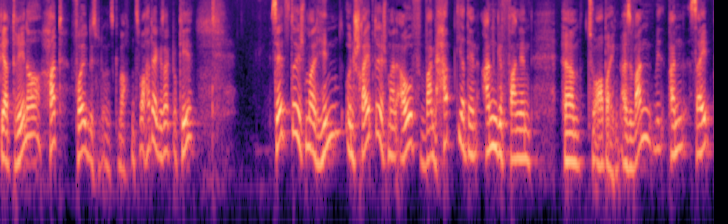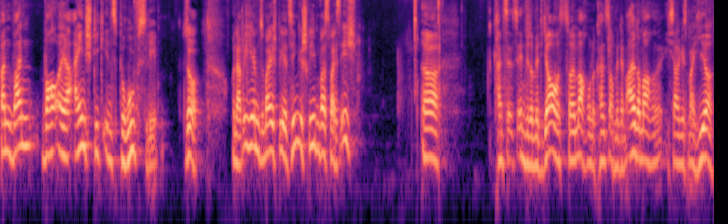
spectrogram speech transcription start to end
der Trainer hat Folgendes mit uns gemacht. Und zwar hat er gesagt, okay, setzt euch mal hin und schreibt euch mal auf, wann habt ihr denn angefangen ähm, zu arbeiten? Also wann, wann, seid, wann, wann war euer Einstieg ins Berufsleben? So, und habe ich eben zum Beispiel jetzt hingeschrieben, was weiß ich, äh, kannst du jetzt entweder mit Jahreszahl machen oder kannst auch mit dem Alter machen. Ich sage jetzt mal hier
